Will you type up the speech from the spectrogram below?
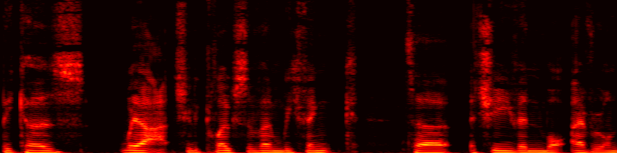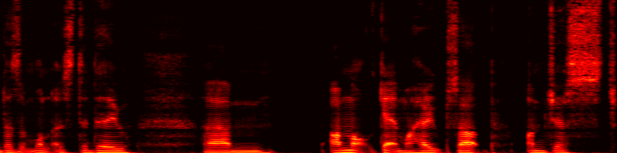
because we are actually closer than we think to achieving what everyone doesn't want us to do. Um, I'm not getting my hopes up. I'm just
